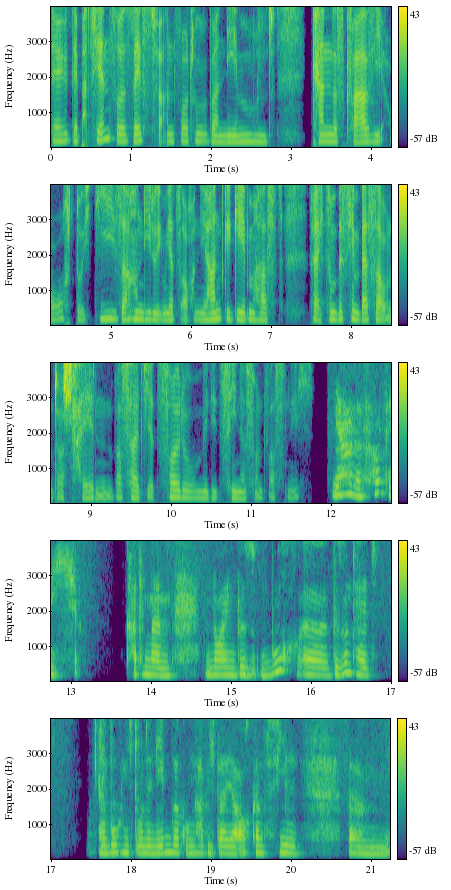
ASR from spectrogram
der, der Patient soll Selbstverantwortung übernehmen und kann das quasi auch durch die Sachen, die du ihm jetzt auch in die Hand gegeben hast, vielleicht so ein bisschen besser unterscheiden, was halt jetzt Pseudomedizin ist und was nicht. Ja, das hoffe ich gerade in meinem neuen Buch äh, Gesundheit, ein Buch nicht ohne Nebenwirkungen, habe ich da ja auch ganz viel ähm,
